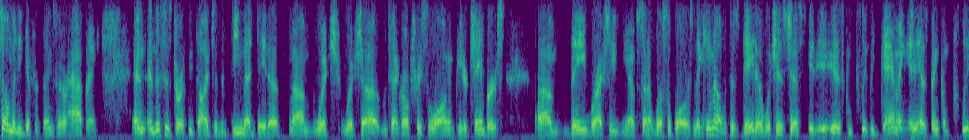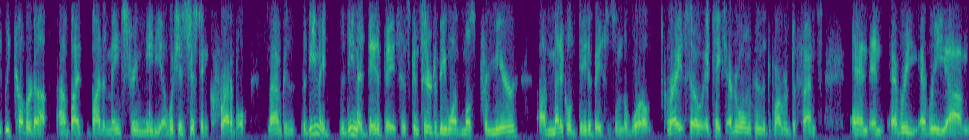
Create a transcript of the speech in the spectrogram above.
so many different things that are happening. And, and this is directly tied to the DMED data, um, which, which uh, Lieutenant Colonel Teresa Long and Peter Chambers um, they were actually, you know, Senate whistleblowers, and they came out with this data, which is just it, it is completely damning. It has been completely covered up uh, by by the mainstream media, which is just incredible. Because the DMED the DMED database is considered to be one of the most premier uh, medical databases in the world, right? So it takes everyone within the Department of Defense and and every every um,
